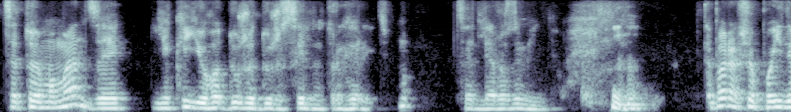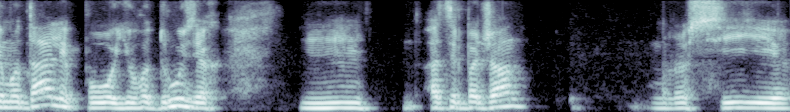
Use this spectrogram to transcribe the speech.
це той момент, за який його дуже дуже сильно тригерить. Ну, це для розуміння. Тепер, якщо поїдемо далі, по його друзях, Азербайджан, Росії,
